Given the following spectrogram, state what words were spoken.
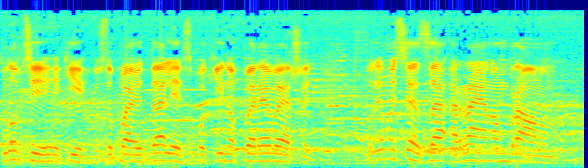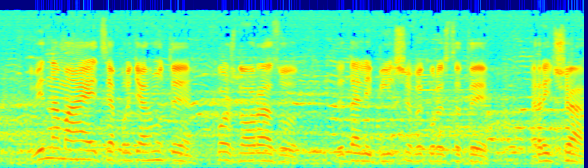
хлопці, які виступають далі, спокійно перевершать. Подивимося за Райаном Брауном. Він намагається протягнути кожного разу дедалі більше, використати речах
